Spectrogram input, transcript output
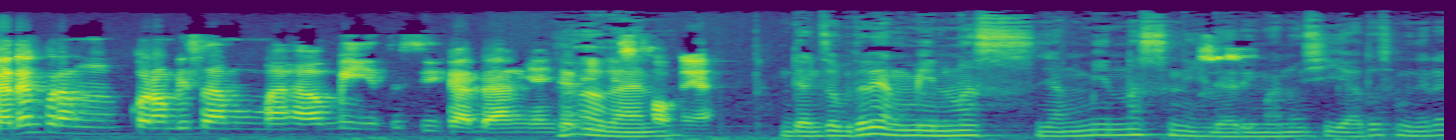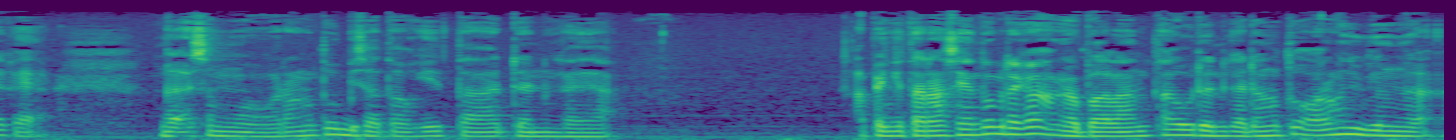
kadang kurang kurang bisa memahami itu sih kadang yang jadi Heeh, kan? diskonnya dan sebenarnya yang minus yang minus nih dari manusia tuh sebenarnya kayak nggak semua orang tuh bisa tahu kita dan kayak apa yang kita rasain tuh mereka nggak bakalan tahu dan kadang tuh orang juga nggak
